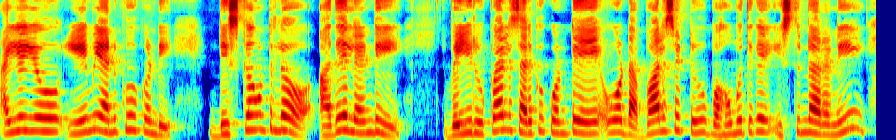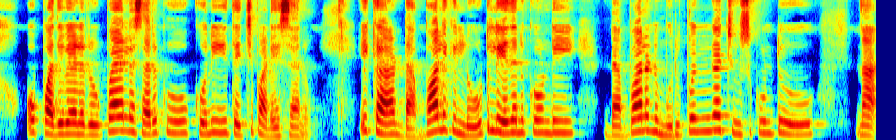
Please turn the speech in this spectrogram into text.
అయ్యయ్యో ఏమీ అనుకోకండి. డిస్కౌంట్లో అదేలేండి వెయ్యి రూపాయల సరుకు కొంటే ఓ డబ్బాల సెట్టు బహుమతిగా ఇస్తున్నారని ఓ పదివేల రూపాయల సరుకు కొని తెచ్చి పడేశాను ఇక డబ్బాలకి లోటు లేదనుకోండి డబ్బాలను మురుపంగా చూసుకుంటూ నా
